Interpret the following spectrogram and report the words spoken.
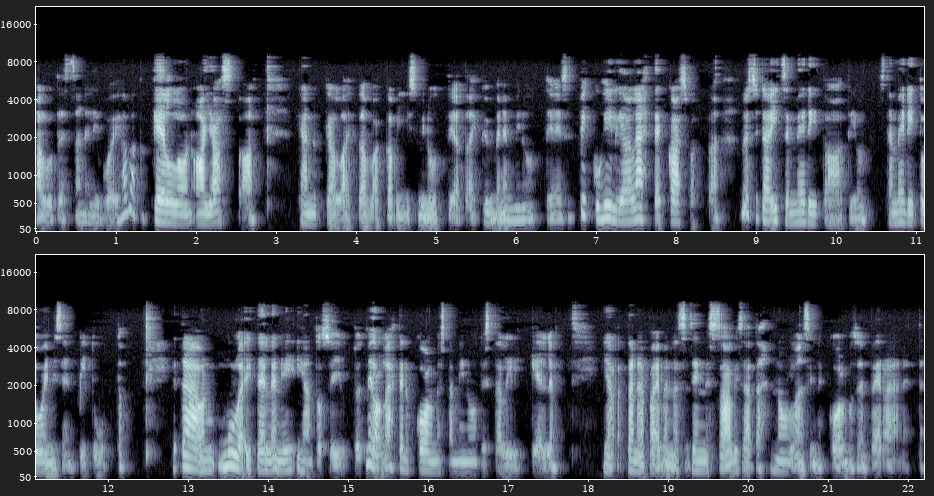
halutessaan, eli voi ihan vaikka kelloon ajastaa kännykkään laittaa vaikka 5 minuuttia tai 10 minuuttia ja sitten pikkuhiljaa lähteä kasvattaa myös sitä itse meditaation, sitä meditoimisen pituutta. Ja tämä on mulle itselleni ihan tosi juttu, että me on lähtenyt kolmesta minuutista liikkeelle. Ja tänä päivänä se sinne saa lisätä nollan sinne kolmosen perään. Että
